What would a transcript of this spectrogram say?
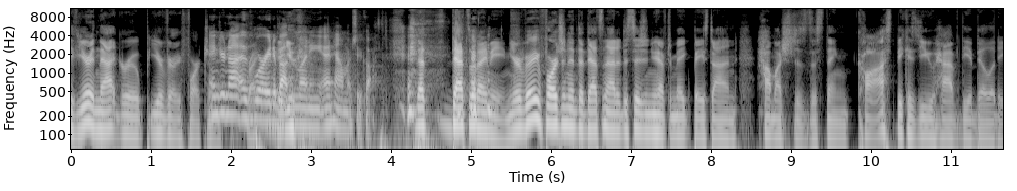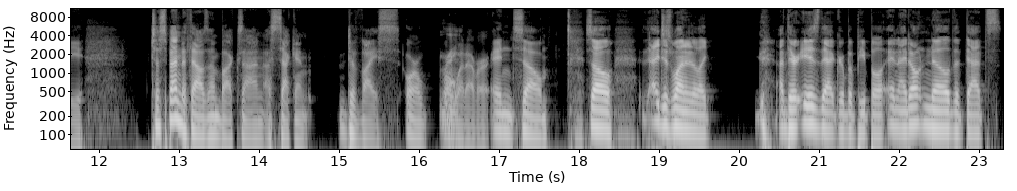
if you're in that group, you're very fortunate. And you're not as right? worried about you- the money and how much it costs. That's that's what I mean. You're very fortunate that that's not a decision you have to make based on how much does this thing cost because you have the ability to spend a thousand bucks on a second device or or Right. whatever. And so so I just wanted to like uh, there is that group of people and I don't know that that's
